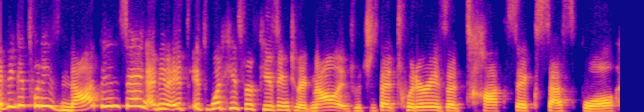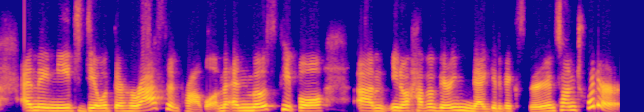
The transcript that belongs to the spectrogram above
I think it's what he's not been saying. I mean, it's it's what he's refusing to acknowledge, which is that Twitter is a toxic cesspool, and they need to deal with their harassment problem. And most people, um, you know, have a very negative experience on Twitter.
